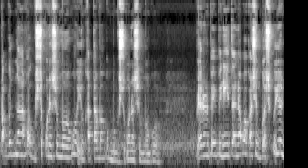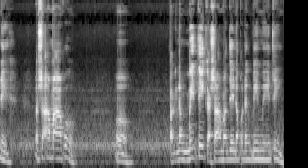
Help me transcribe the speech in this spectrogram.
Pagod na ako, gusto ko na sumuko. Yung katawan ko, gusto ko na sumuko. Pero napipilitan ako kasi boss ko yun eh. Kasama ako. Oh. Pag nag-meeting, kasama din ako nag-meeting.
